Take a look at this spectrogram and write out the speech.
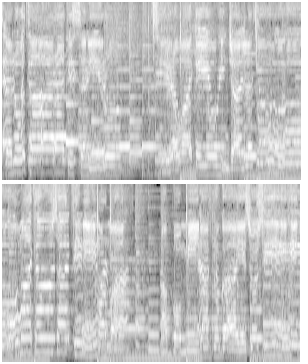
dhaloota haaraa teessaniiru. Seera waaqayyoo hin jaallatu uumaa ta'uu isaatti ni morma. Abboommiidhaaf dhugaa Yesuusiin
